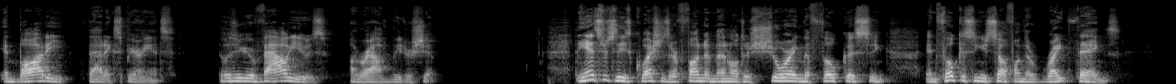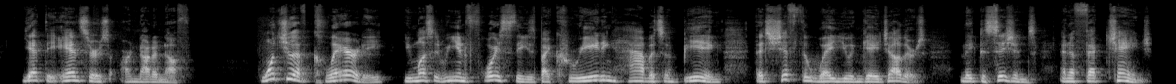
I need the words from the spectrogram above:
embody that experience? Those are your values around leadership. The answers to these questions are fundamental to shoring the focusing and focusing yourself on the right things. Yet the answers are not enough. Once you have clarity, you must reinforce these by creating habits of being that shift the way you engage others, make decisions, and affect change.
